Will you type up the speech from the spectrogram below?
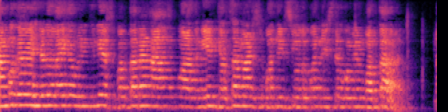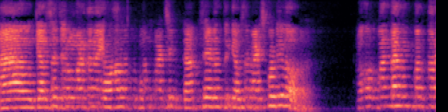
ನಮಗ ಹೇಳಲಾಗಿ ಅವ್ರು ಇಂಜಿನಿಯರ್ಸ್ ಬರ್ತಾರ, ನಾವು ಅದನ್ನ ಏನ್ ಕೆಲಸ ಮಾಡಿಸಿ ಬಂದಿಡ್ಸಿ ಬಂದಿಡ್ಸಿ ಒಮ್ಮೆ ಬರ್ತಾರ. ನಾವು ಕೆಲಸ ಚಾಲು ಮಾಡ್ತಾನೆ ಯಾವಾಗ ಬಂದ್ ಮಾಡಿಸಿ ನಮ್ ಸೈಡ್ ಅಂತ ಕೆಲಸ ಮಾಡಿಸ್ಕೊಟ್ಟಿಲ್ಲ ಅವ್ರು. ಅವ್ರು ಬಂದಾಗ ಬರ್ತಾರ,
